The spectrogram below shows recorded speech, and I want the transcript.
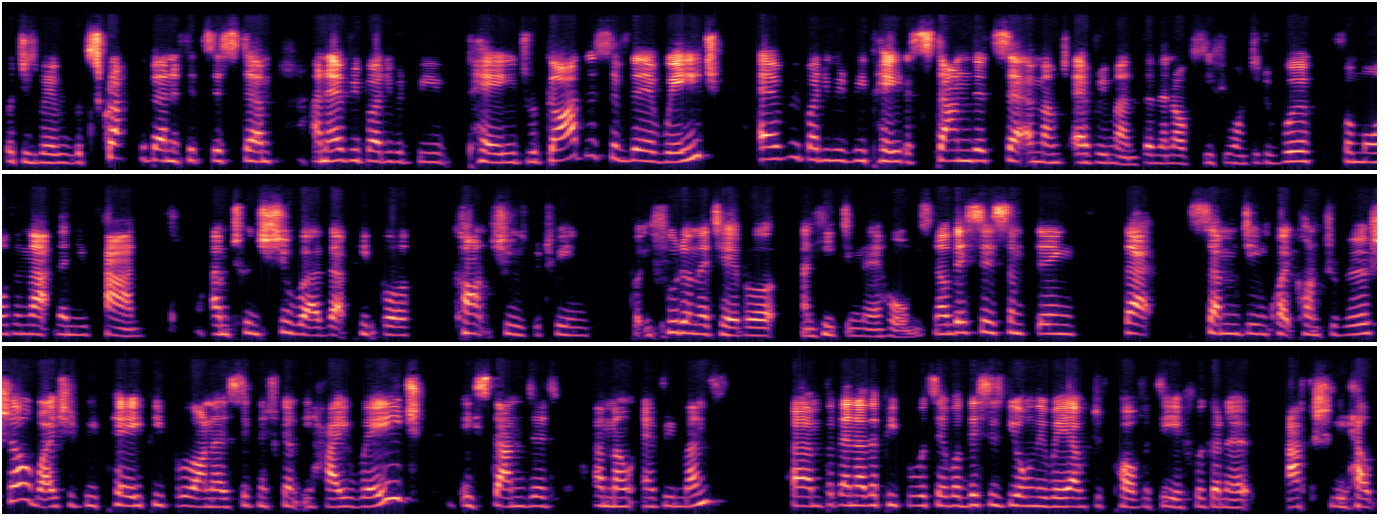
which is where we would scrap the benefit system and everybody would be paid regardless of their wage. Everybody would be paid a standard set amount every month. And then obviously if you wanted to work for more than that, then you can. Um, to ensure that people can't choose between putting food on the table and heating their homes. Now, this is something that some deem quite controversial. Why should we pay people on a significantly high wage a standard amount every month? Um, but then other people would say, well, this is the only way out of poverty if we're going to actually help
